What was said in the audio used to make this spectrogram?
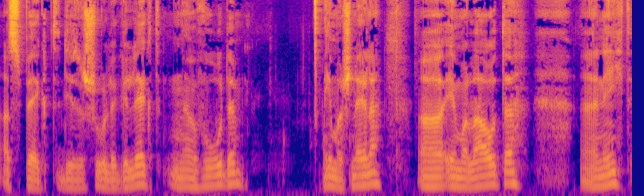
Aspekt dieser Schule gelegt äh, wurde. Immer schneller, äh, immer lauter, nicht?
